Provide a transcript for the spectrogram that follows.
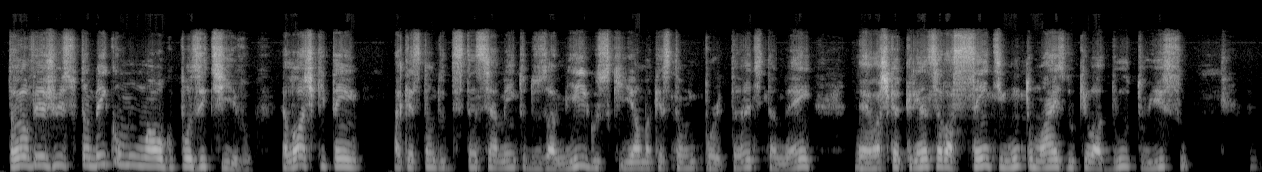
Então eu vejo isso também como um algo positivo. É lógico que tem a questão do distanciamento dos amigos, que é uma questão importante também, é, eu acho que a criança ela sente muito mais do que o adulto isso,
